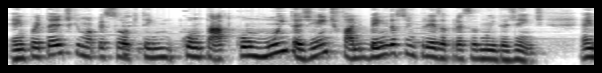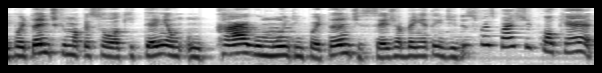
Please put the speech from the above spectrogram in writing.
É importante que uma pessoa que tem contato com muita gente fale bem da sua empresa para essa muita gente. É importante que uma pessoa que tenha um, um, cargo muito importante seja bem atendida. Isso faz parte de qualquer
